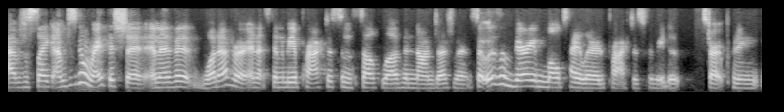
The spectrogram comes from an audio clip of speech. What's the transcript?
I was just like, I'm just gonna write this shit and if it whatever. And it's gonna be a practice in self love and non judgment. So it was a very multi layered practice for me to start putting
